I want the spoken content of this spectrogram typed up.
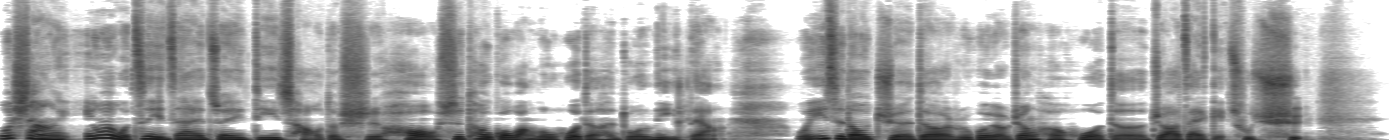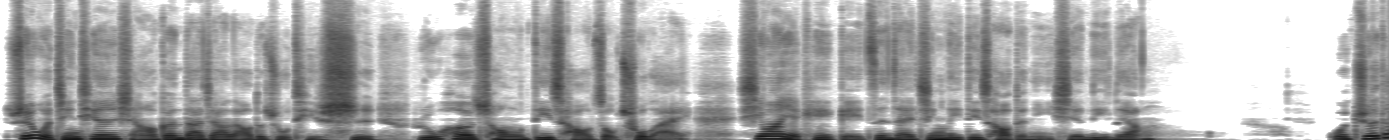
我想，因为我自己在最低潮的时候是透过网络获得很多力量，我一直都觉得，如果有任何获得，就要再给出去。所以我今天想要跟大家聊的主题是如何从低潮走出来，希望也可以给正在经历低潮的你一些力量。我觉得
